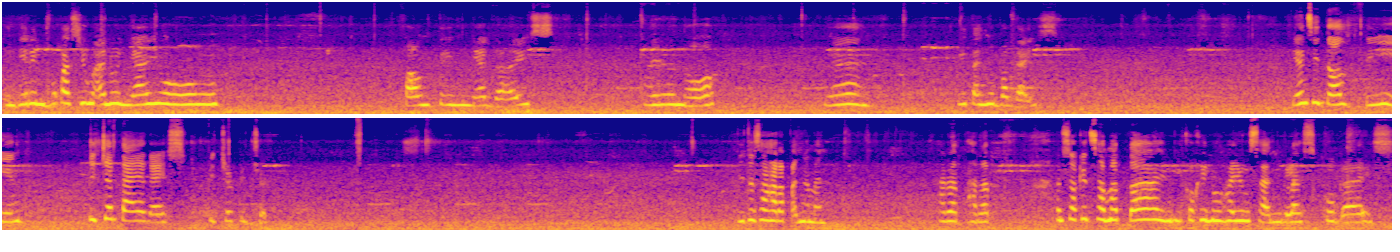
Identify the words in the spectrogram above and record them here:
Hindi rin bukas yung ano niya, yung fountain niya, guys. Ayan, oh. Yan. Kita nyo ba, guys? Yan si Dolphin. Picture tayo, guys. Picture, picture. Dito sa harapan naman. Harap, harap. Ang sakit sa mata. Hindi ko kinuha yung sunglass ko, guys.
